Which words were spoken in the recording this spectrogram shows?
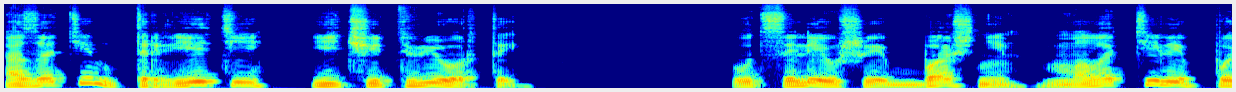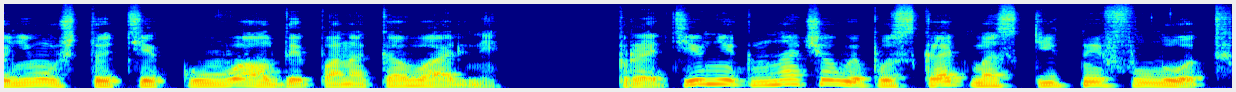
а затем третий и четвертый. Уцелевшие башни молотили по нему, что те кувалды по наковальне. Противник начал выпускать москитный флот,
